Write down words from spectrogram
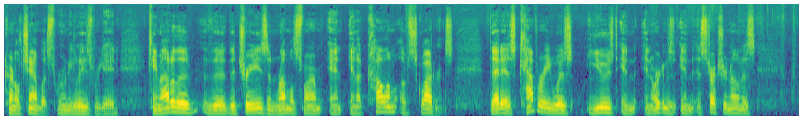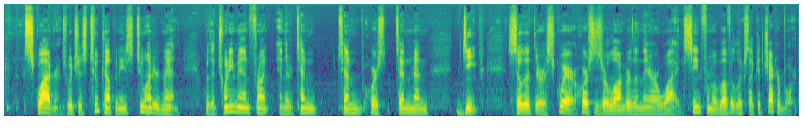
Colonel Chambliss, Rooney Lee's brigade, came out of the, the, the trees in Rummel's Farm and in a column of squadrons. That is, cavalry was used in, in, organiz- in a structure known as squadrons, which is two companies, 200 men, with a 20 man front and they're 10, 10, horse, 10 men deep, so that they're a square. Horses are longer than they are wide. Seen from above, it looks like a checkerboard.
